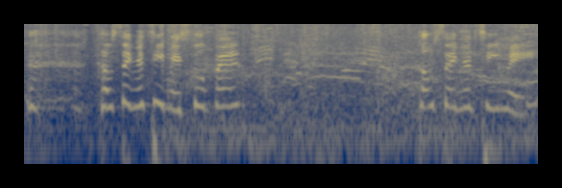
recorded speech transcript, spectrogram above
Come save your teammate, stupid. Come save your teammate.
